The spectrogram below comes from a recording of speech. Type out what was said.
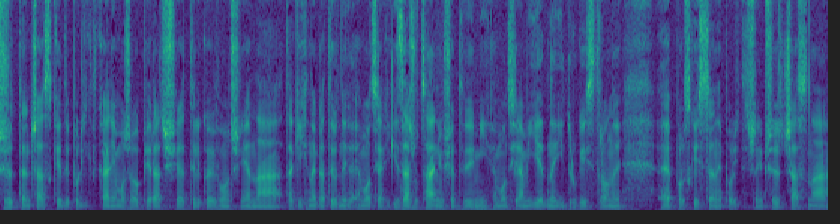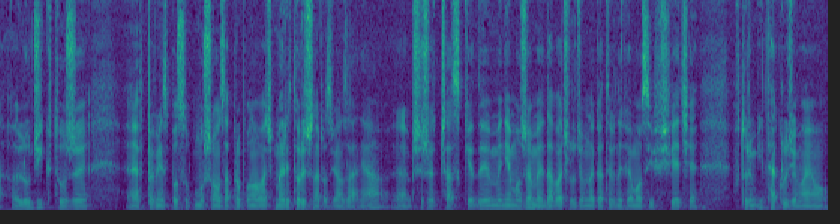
Przyszedł ten czas, kiedy polityka nie może opierać się tylko i wyłącznie na takich negatywnych emocjach i zarzucaniu się tymi emocjami jednej i drugiej strony e, polskiej sceny politycznej. Przyszedł czas na ludzi, którzy E, w pewien sposób muszą zaproponować merytoryczne rozwiązania. E, przyszedł czas, kiedy my nie możemy dawać ludziom negatywnych emocji w świecie, w którym i tak ludzie mają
